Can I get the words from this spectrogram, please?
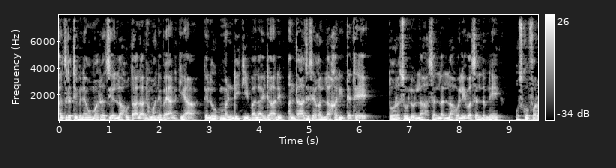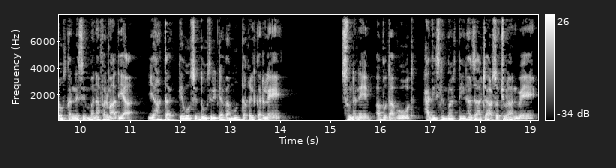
حضرت ابن عمر رضی اللہ تعالیٰ عنہ نے بیان کیا کہ لوگ منڈی کی بالائی جانب اندازے سے غلہ خریدتے تھے۔ تو رسول اللہ صلی اللہ علیہ وسلم نے اس کو فروخت کرنے سے منع فرما دیا۔ یہاں تک کہ وہ اسے دوسری جگہ منتقل کر لیں۔ سننے ابو تابوت حدیث نمبر تین ہزار چار سو چورانوے۔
